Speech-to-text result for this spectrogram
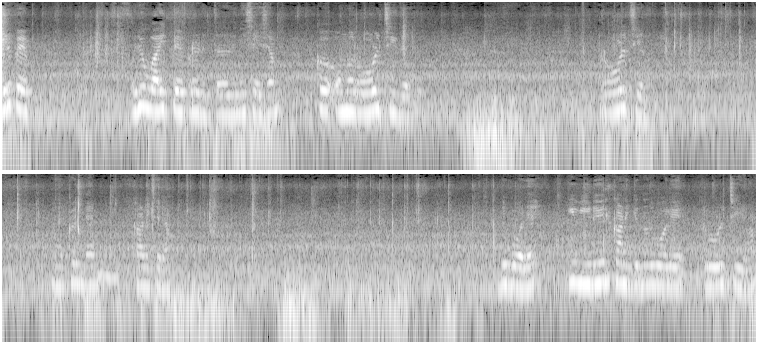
ഒരു പേപ്പർ ഒരു വൈറ്റ് പേപ്പർ എടുത്തതിന് ശേഷം ഒന്ന് റോൾ ചെയ്ത് റോൾ ചെയ്യണം. നമുക്ക് ഞാൻ കാണിച്ചു തരാം. ഇതുപോലെ ഈ വീഡിയോയിൽ കാണിക്കുന്നത് പോലെ റോൾ ചെയ്യണം.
